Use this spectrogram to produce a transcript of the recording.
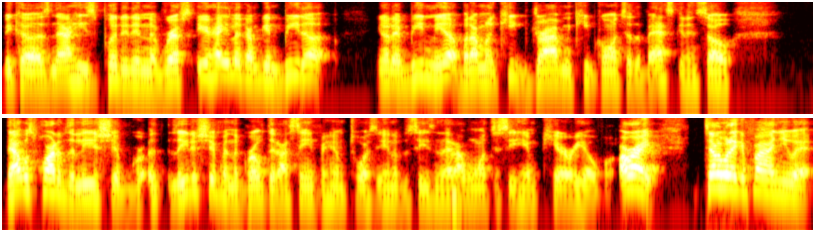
because now he's put it in the ref's ear. Hey, look, I'm getting beat up. You know, they're beating me up, but I'm going to keep driving and keep going to the basket. And so that was part of the leadership uh, leadership and the growth that I seen for him towards the end of the season that I want to see him carry over. All right. Tell them where they can find you at.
